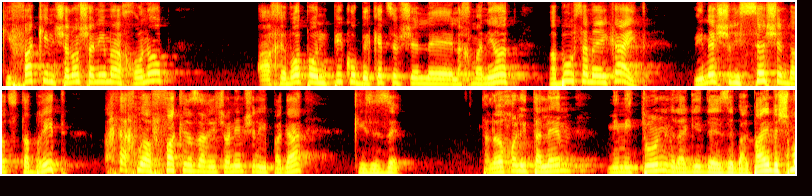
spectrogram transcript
כי fucking שלוש שנים האחרונות החברות פה הנפיקו בקצב של אה, לחמניות בבורסה האמריקאית. ואם יש recession בארצות הברית, אנחנו ה fuckers הראשונים של להיפגע, כי זה זה. אתה לא יכול להתעלם ממיתון ולהגיד אה, זה ב-2008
